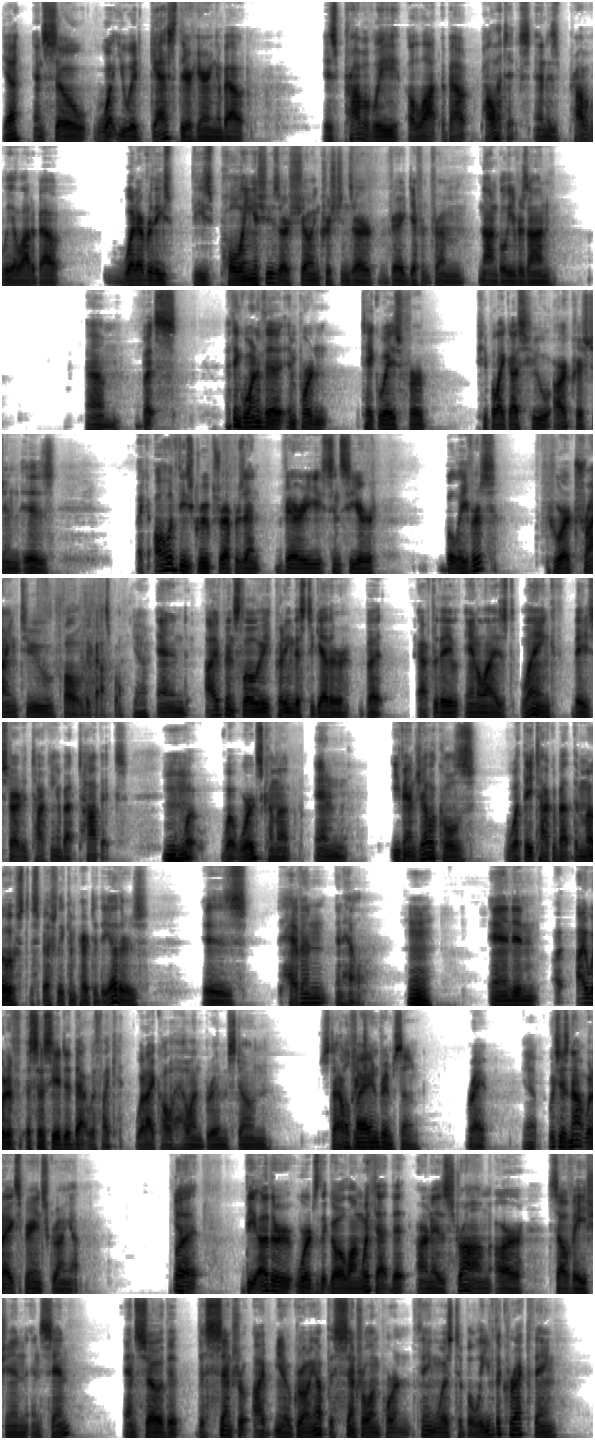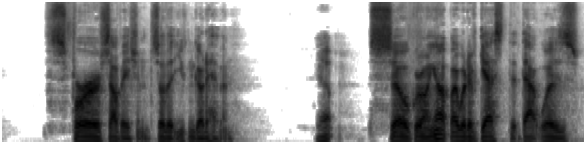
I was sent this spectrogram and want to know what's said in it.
Yeah. And so what you would guess they're hearing about is probably a lot about politics and is probably a lot about whatever these these polling issues are showing Christians are very different from non-believers on. Um, but I think one of the important takeaways for people like us who are Christian is like all of these groups represent very sincere believers who are trying to follow the gospel. Yeah. And I've been slowly putting this together, but after they analyzed length, they started talking about topics Mm-hmm. what what words come up and evangelicals what they talk about the most especially compared to the others is heaven and hell Mm. and in i would have associated that with like what i call hell and brimstone style Hellfire preaching and brimstone. right Yep. which is not what i experienced growing up Yeah. but the other words that go along with that that aren't as strong are salvation and sin and so the the central i you know growing up the central important thing was to believe the correct thing for salvation so that you can go to heaven Yep. so growing up i would have guessed that that was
